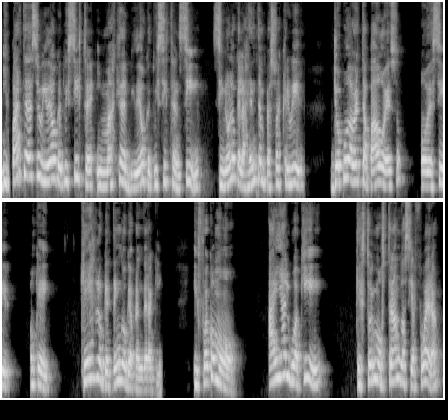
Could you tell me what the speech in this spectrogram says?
Y parte de ese video que tú hiciste, y más que del video que tú hiciste en sí, sino lo que la gente empezó a escribir, yo pude haber tapado eso o decir, ok, ¿qué es lo que tengo que aprender aquí? Y fue como, hay algo aquí que estoy mostrando hacia afuera,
